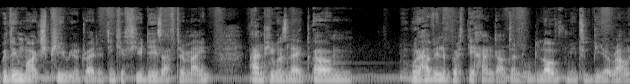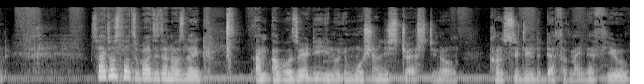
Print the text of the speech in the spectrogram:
within March period, right? I think a few days after mine, and he was like, um, we're having a birthday hangout and would love me to be around. So I just thought about it and I was like, I'm, I was already, you know, emotionally stressed, you know, considering the death of my nephew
